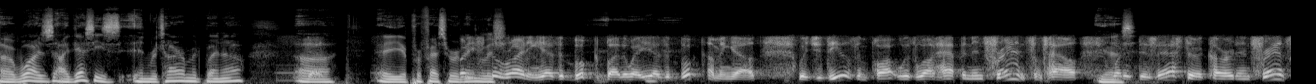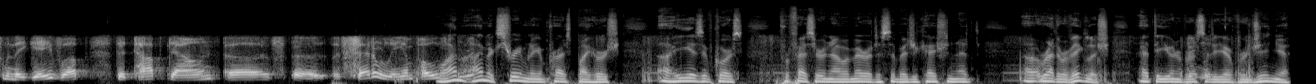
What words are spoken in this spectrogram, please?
uh, was, I guess he's in retirement by now, uh, a professor of but English. He's still writing. He has a book, by the way. He has a book which deals in part with what happened in France, of how yes. what a disaster occurred in France when they gave up the top-down, uh, uh, federally imposed. Well, I'm, I'm, extremely impressed by Hirsch. Uh, he is, of course, professor now emeritus of education at. Uh, rather of English at the University of Virginia.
